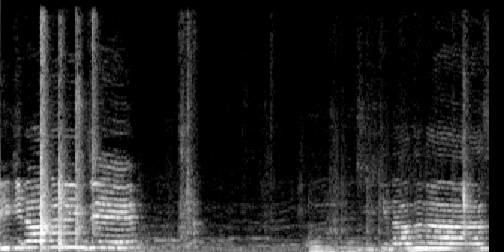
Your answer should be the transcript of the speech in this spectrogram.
İyi ki doğdun İnci. İyi ki doğdunuz.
